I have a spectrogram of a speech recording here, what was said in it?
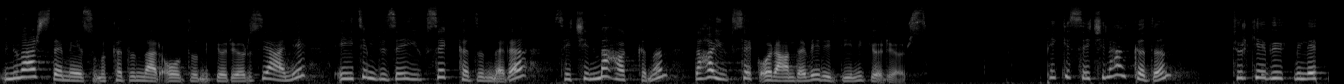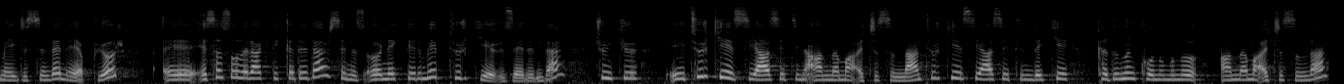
üniversite mezunu kadınlar olduğunu görüyoruz. Yani eğitim düzeyi yüksek kadınlara seçilme hakkının daha yüksek oranda verildiğini görüyoruz. Peki seçilen kadın Türkiye Büyük Millet Meclisi'nde ne yapıyor? Ee, esas olarak dikkat ederseniz örneklerim hep Türkiye üzerinden. Çünkü e, Türkiye siyasetini anlama açısından, Türkiye siyasetindeki kadının konumunu anlama açısından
